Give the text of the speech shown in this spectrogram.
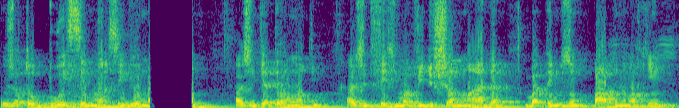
Eu já estou duas semanas sem ver o Marquinho. A gente até ontem, a gente fez uma videochamada, batemos um papo, né Marquinho?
